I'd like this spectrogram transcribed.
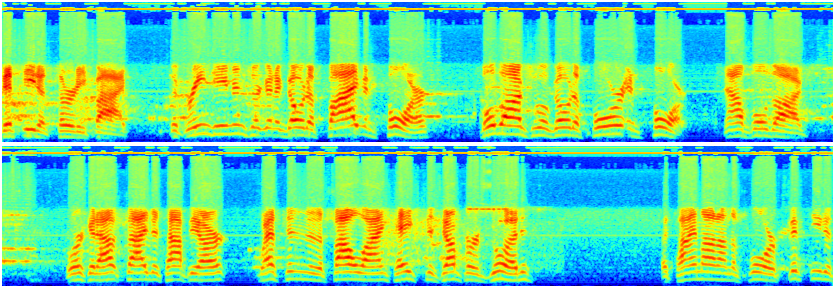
50 to 35. The Green Demons are going to go to five and four. Bulldogs will go to four and four. Now Bulldogs work it outside the top of the arc. Weston to the foul line, takes the jumper, good. A timeout on the floor, 50 to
